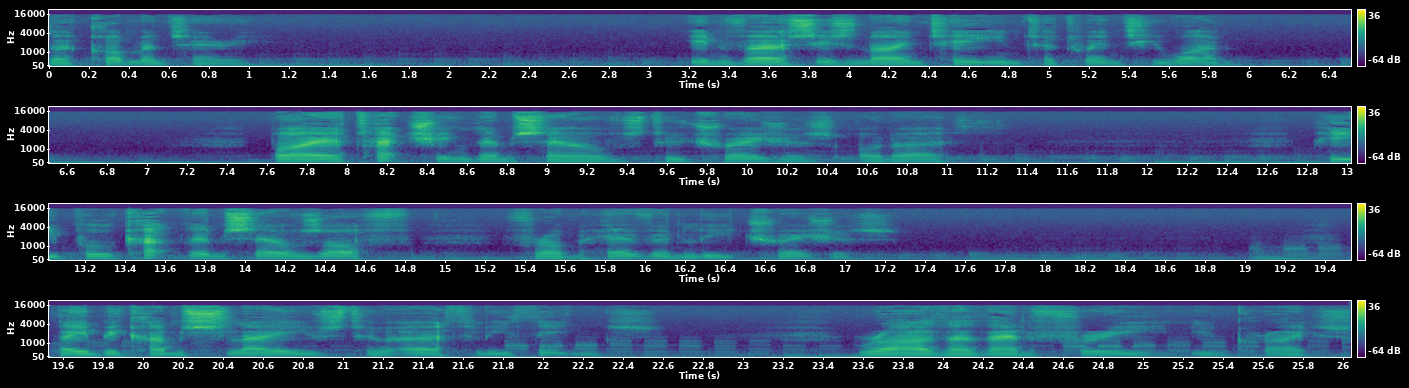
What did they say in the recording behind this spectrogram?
The Commentary in verses 19 to 21 by attaching themselves to treasures on earth. People cut themselves off from heavenly treasures. They become slaves to earthly things rather than free in Christ.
